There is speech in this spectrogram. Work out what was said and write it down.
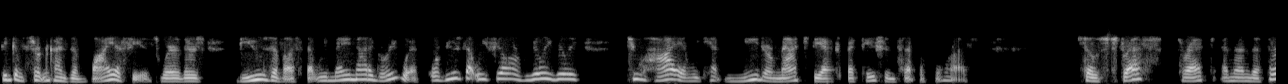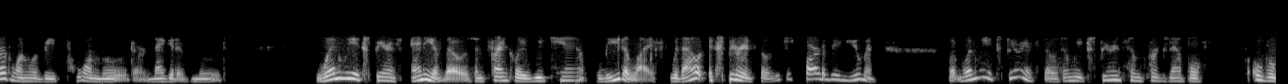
think of certain kinds of biases where there's views of us that we may not agree with, or views that we feel are really, really too high and we can't meet or match the expectations set before us. So stress, threat, and then the third one would be poor mood or negative mood. When we experience any of those, and frankly, we can't lead a life without experience those, which is part of being human. But when we experience those and we experience them, for example, over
